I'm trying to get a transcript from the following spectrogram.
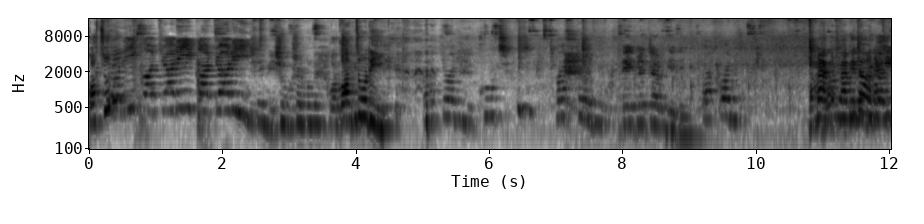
কচুরি? কচুরি কচুরি। কচুরি। প্লেটটা দিয়ে মামা এখন খাবি তো নাকি?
